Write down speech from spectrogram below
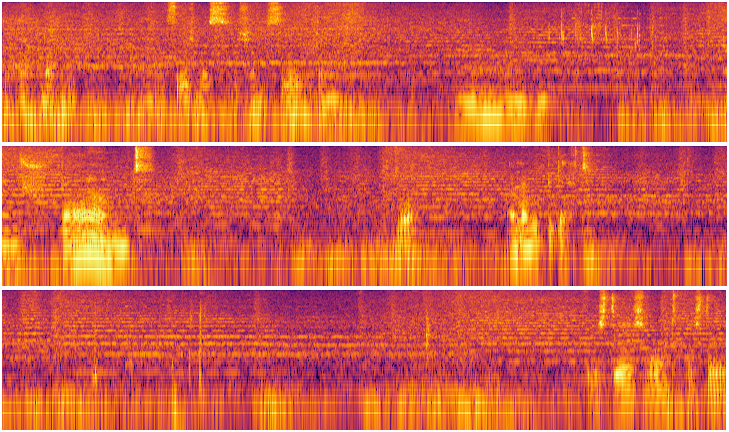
Oha, machen. Ja, so, ich muss wahrscheinlich so dann. Ah, entspannt. Einmal mit Bedacht. Richtig und richtig.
